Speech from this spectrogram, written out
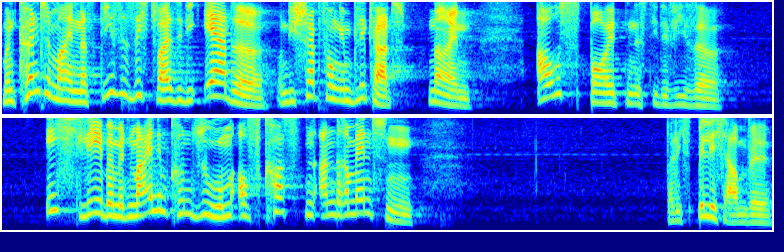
Man könnte meinen, dass diese Sichtweise die Erde und die Schöpfung im Blick hat. Nein, ausbeuten ist die Devise. Ich lebe mit meinem Konsum auf Kosten anderer Menschen weil ich es billig haben will.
